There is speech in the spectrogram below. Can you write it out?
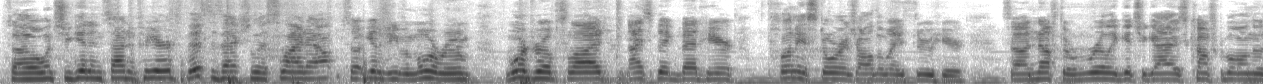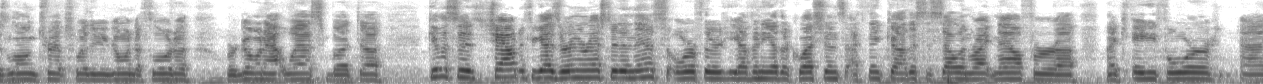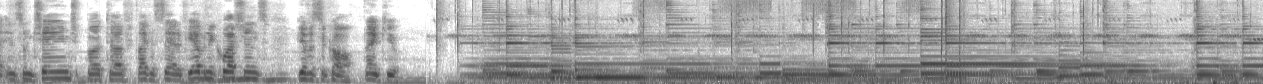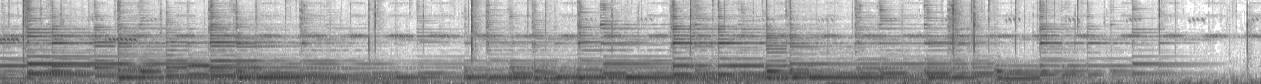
So once you get inside of here, this is actually a slide out, so it gives you even more room. Wardrobe slide, nice big bed here, plenty of storage all the way through here. So enough to really get you guys comfortable on those long trips, whether you're going to Florida or going out west. But uh, give us a shout if you guys are interested in this or if there, you have any other questions. I think uh, this is selling right now for uh, like 84 uh, and some change. But uh, like I said, if you have any questions, give us a call. Thank you.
